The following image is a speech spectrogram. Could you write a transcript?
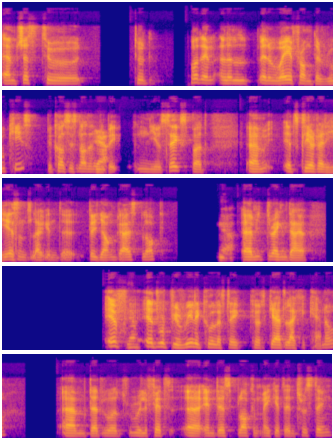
um, just to to put him a little bit away from the rookies because he's not in Yeah. the big new six, but um, it's clear that he isn't like in the the young guys block. Yeah. Um, Dragon Dia. If Yeah. it would be really cool if they could get like a Kano, um, that would really fit uh, in this block and make it interesting.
